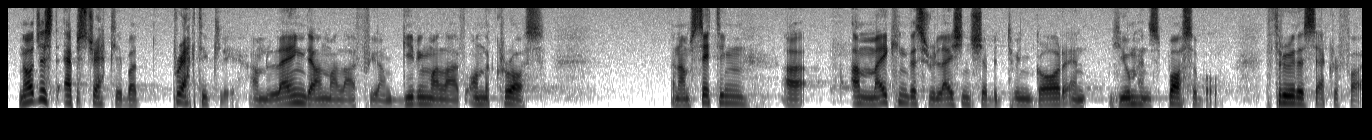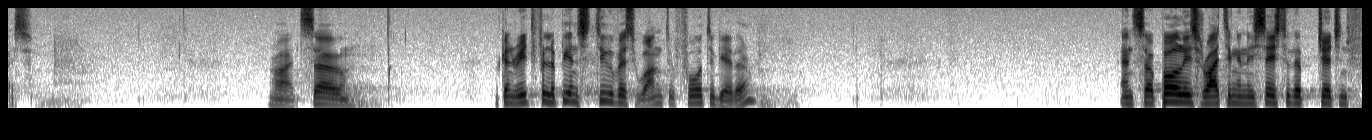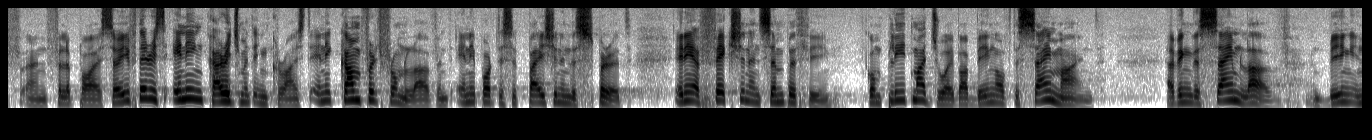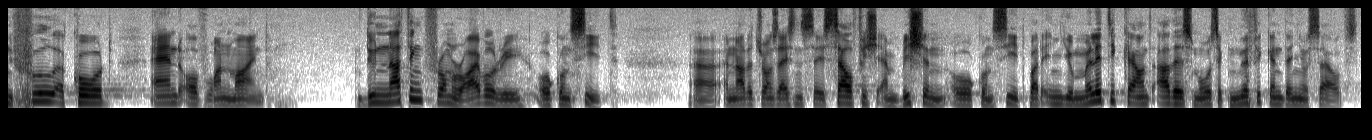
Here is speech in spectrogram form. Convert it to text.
Not just abstractly, but practically. I'm laying down my life for you, I'm giving my life on the cross. And I'm setting, uh, I'm making this relationship between God and humans possible through the sacrifice. Right, so we can read Philippians 2, verse 1 to 4 together. And so Paul is writing and he says to the church in, in, Philippi So if there is any encouragement in Christ, any comfort from love, and any participation in the Spirit, any affection and sympathy, complete my joy by being of the same mind, having the same love, and being in full accord and of one mind. Do nothing from rivalry or conceit uh, another translation says selfish ambition or conceit, but in humility count others more significant than yourselves.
